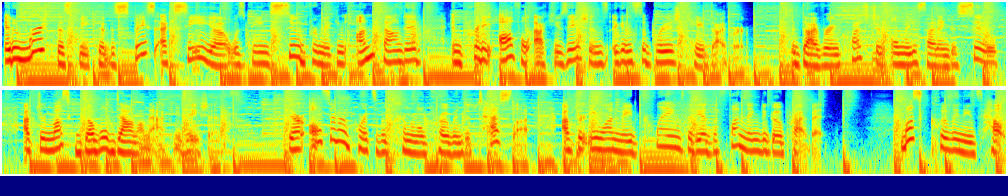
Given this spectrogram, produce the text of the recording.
It emerged this week that the SpaceX CEO was being sued for making unfounded and pretty awful accusations against a British cave diver, the diver in question only deciding to sue after Musk doubled down on the accusations. There are also reports of a criminal probe into Tesla after Elon made claims that he had the funding to go private. Musk clearly needs help,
